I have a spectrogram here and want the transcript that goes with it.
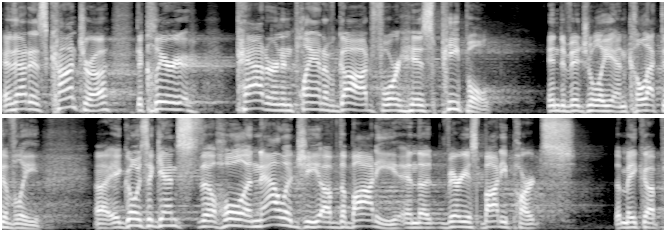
And that is contra the clear pattern and plan of God for his people, individually and collectively. Uh, it goes against the whole analogy of the body and the various body parts that make up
